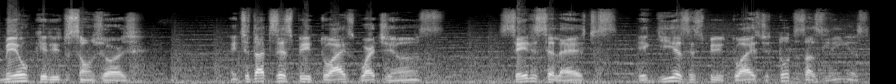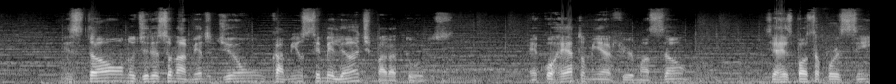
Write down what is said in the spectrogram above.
Meu querido São Jorge, entidades espirituais guardiãs, seres celestes e guias espirituais de todas as linhas estão no direcionamento de um caminho semelhante para todos. É correto minha afirmação? Se a resposta for sim,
